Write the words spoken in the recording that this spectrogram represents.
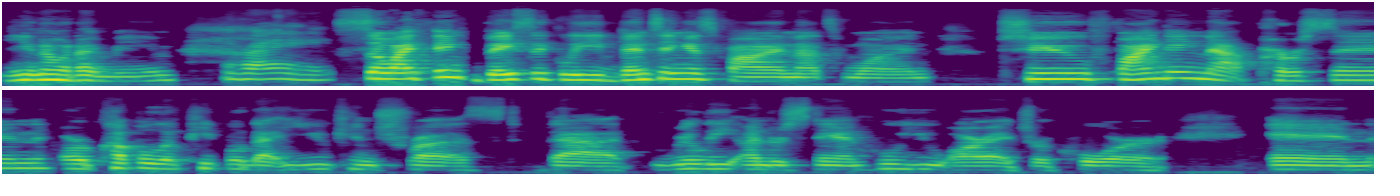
You know what I mean? Right. So I think basically venting is fine. That's one to finding that person or a couple of people that you can trust that really understand who you are at your core and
